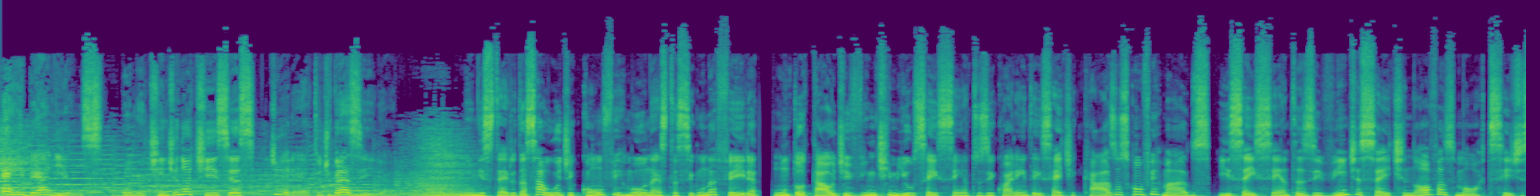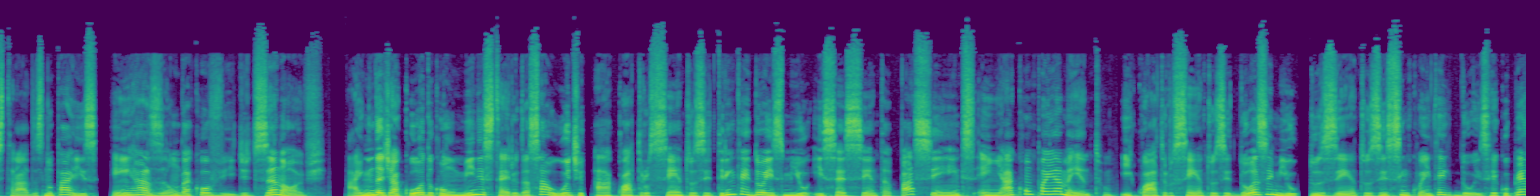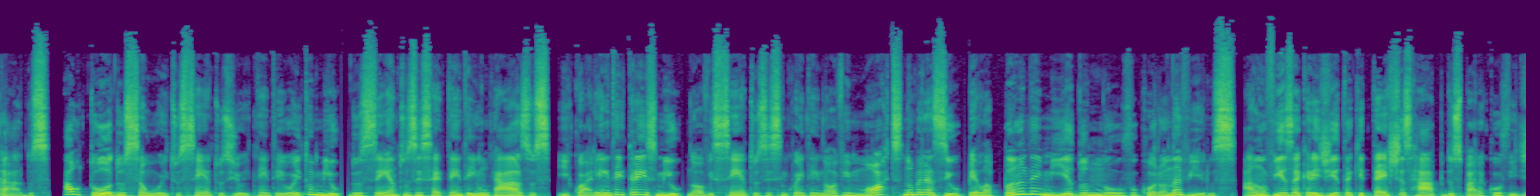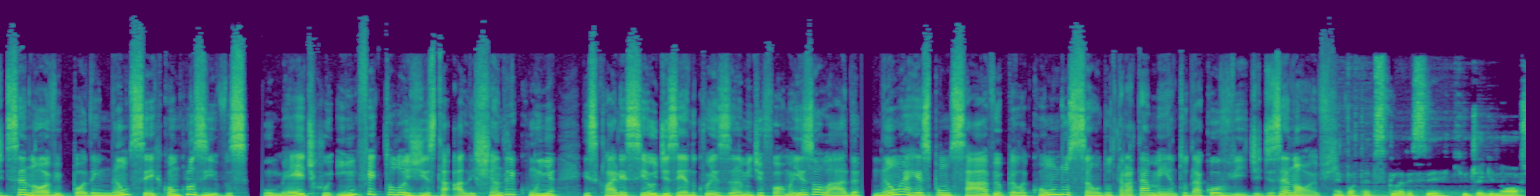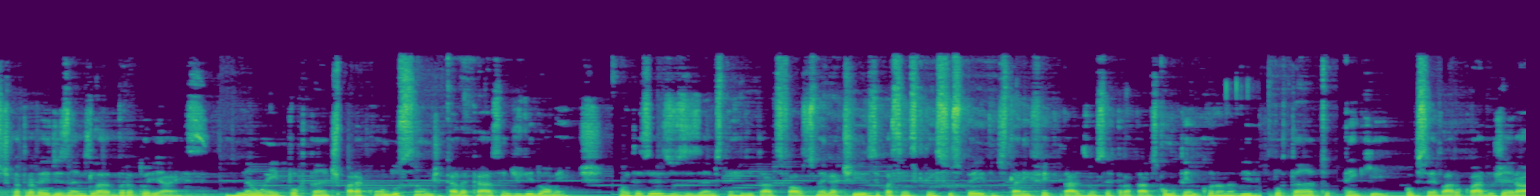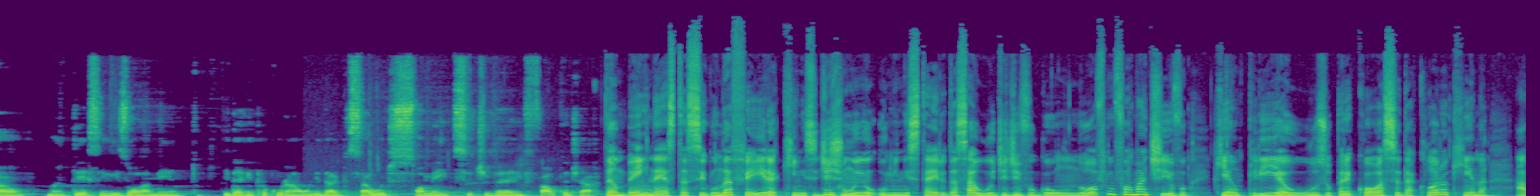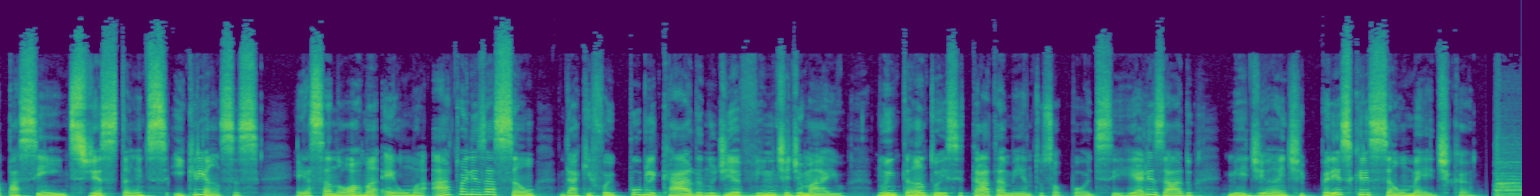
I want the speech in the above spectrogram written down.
RBA News, Boletim de Notícias, direto de Brasília. O Ministério da Saúde confirmou nesta segunda-feira um total de 20.647 casos confirmados e 627 novas mortes registradas no país em razão da Covid-19. Ainda de acordo com o Ministério da Saúde, há 432.060 pacientes em acompanhamento e 412.252 recuperados. Ao todo, são 888.271 casos e 43.959 mortes no Brasil pela pandemia do novo coronavírus. A Anvisa acredita que testes rápidos para a Covid-19 podem não ser conclusivos. O médico e infectologista Alexandre Cunha esclareceu dizendo que o exame de forma isolada não é responsável pela condução do tratamento da Covid-19. É importante esclarecer que o diagnóstico através de exames laboratoriais não é importante para a condução de cada caso individualmente. Muitas vezes os exames têm resultados falsos negativos e pacientes que têm suspeita de estarem infectados vão ser tratados como tendo coronavírus. Portanto, tem que observar o quadro geral, manter-se em isolamento e devem procurar uma unidade de saúde somente se tiverem falta de ar. Também nesta segunda-feira, 15 de junho, o Ministério da Saúde divulgou um novo informativo que amplia o uso precoce da cloroquina a pacientes gestantes e crianças. Essa norma é uma atualização da que foi publicada no dia 20 de maio. No entanto, esse tratamento só pode ser realizado mediante prescrição médica.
